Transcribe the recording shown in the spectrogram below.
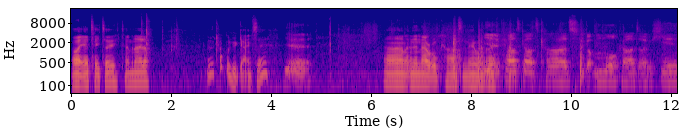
Oh yeah, T2, Terminator. There's a couple of good games there. Yeah. Um, and then they were all cards in there, weren't Yeah, they? cards, cards, cards. Got more cards over here.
